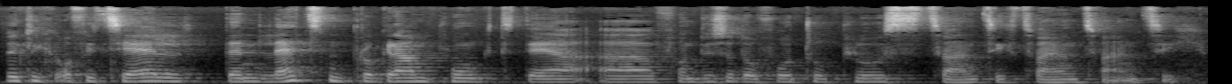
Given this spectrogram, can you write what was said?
wirklich offiziell den letzten Programmpunkt der, äh, von Düsseldorf Photo Plus 2022.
